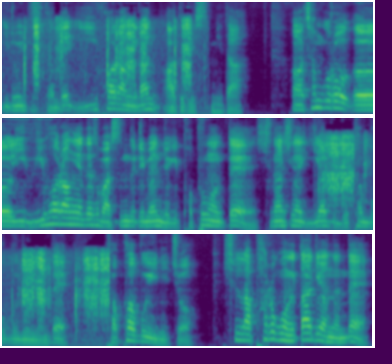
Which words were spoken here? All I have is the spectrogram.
이름이 비슷한데 이화랑이란 아들이 있습니다. 아, 참고로 어, 이 위화랑에 대해서 말씀드리면 여기 버풍왕 때 지난 시간 이야기 못한 부분이 있는데 벽화 부인 있죠. 신라 850의 딸이었는데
